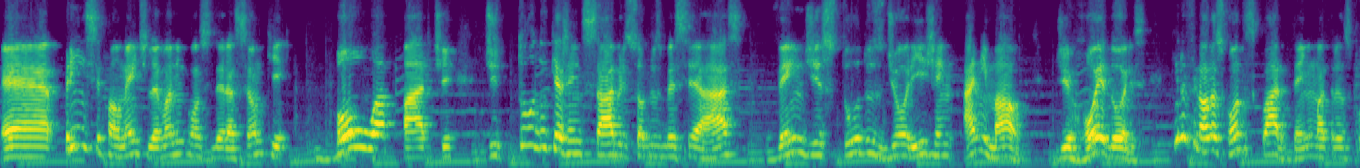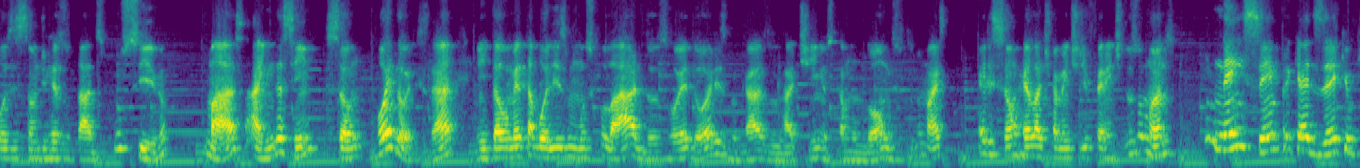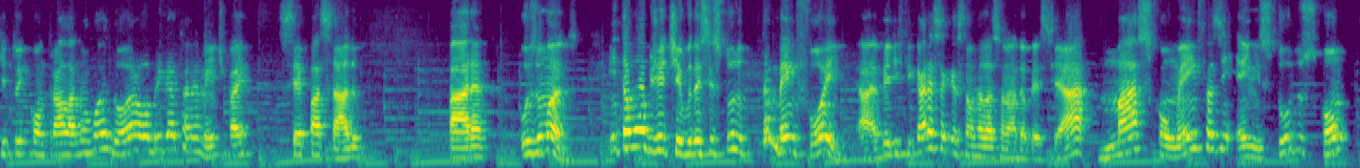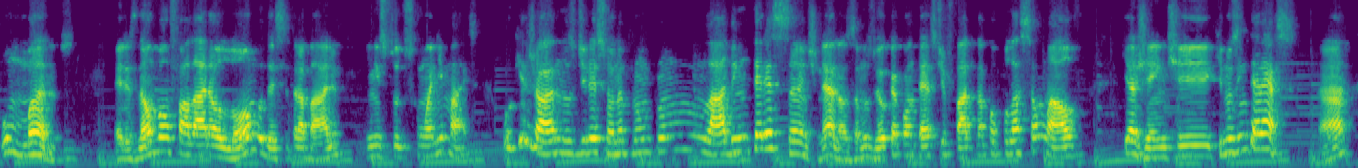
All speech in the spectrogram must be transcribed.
É, principalmente levando em consideração que boa parte de tudo que a gente sabe sobre os BCAAs vem de estudos de origem animal, de roedores. No final das contas, claro, tem uma transposição de resultados possível, mas ainda assim são roedores, né? Então o metabolismo muscular dos roedores, no caso ratinhos, camundongos e tudo mais, eles são relativamente diferentes dos humanos e nem sempre quer dizer que o que tu encontrar lá no roedor obrigatoriamente vai ser passado para os humanos. Então, o objetivo desse estudo também foi ah, verificar essa questão relacionada ao BCA, mas com ênfase em estudos com humanos. Eles não vão falar ao longo desse trabalho em estudos com animais, o que já nos direciona para um, um, lado interessante, né? Nós vamos ver o que acontece de fato na população-alvo que a gente que nos interessa, tá?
